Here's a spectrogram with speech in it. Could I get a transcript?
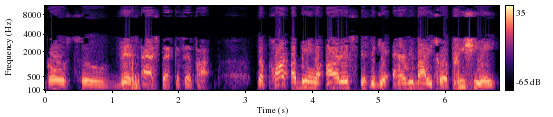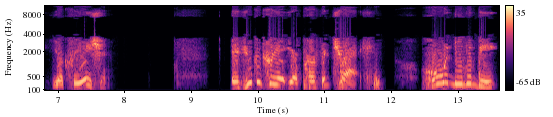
goes to this aspect of hip hop. The part of being an artist is to get everybody to appreciate your creation. If you could create your perfect track, who would do the beat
